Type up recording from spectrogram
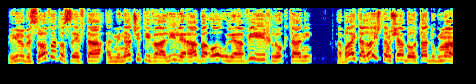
ואילו בסוף התוספתא על מנת שתבעלי לאבא או ולאביך לא קטני. הברייתא לא השתמשה באותה דוגמה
